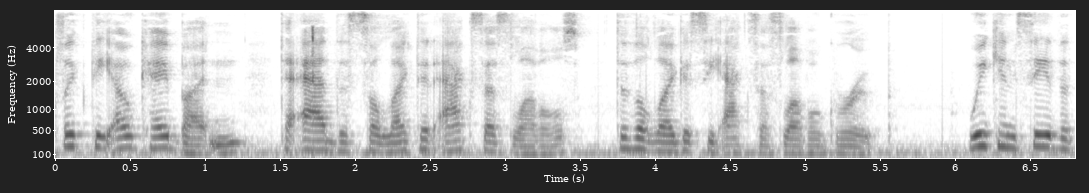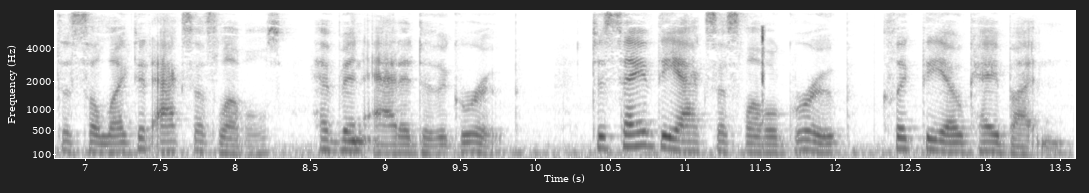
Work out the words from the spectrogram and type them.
Click the OK button to add the selected access levels to the Legacy Access Level group we can see that the selected access levels have been added to the group. To save the access level group, click the OK button.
